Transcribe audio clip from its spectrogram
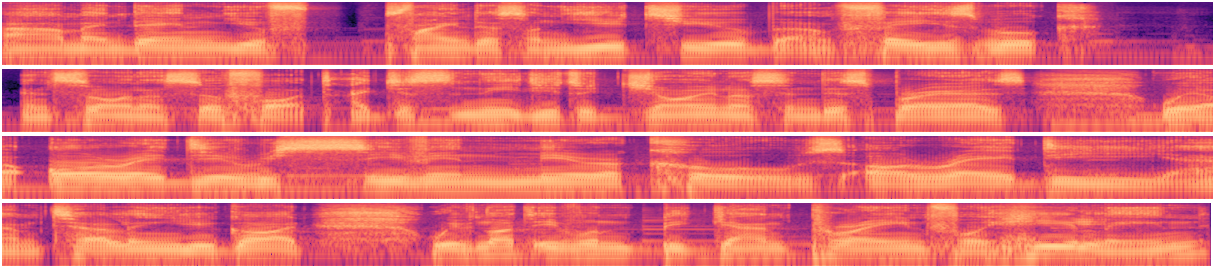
Um, and then you find us on YouTube, on Facebook, and so on and so forth. I just need you to join us in these prayers. We are already receiving miracles already. I'm telling you, God, we've not even begun praying for healing,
